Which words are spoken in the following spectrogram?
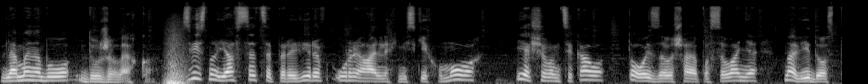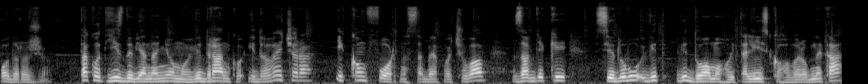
для мене було дуже легко. Звісно, я все це перевірив у реальних міських умовах, і якщо вам цікаво, то ось залишаю посилання на відео з подорожжю. Так от їздив я на ньому від ранку і до вечора і комфортно себе почував завдяки сідлу від відомого італійського виробника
